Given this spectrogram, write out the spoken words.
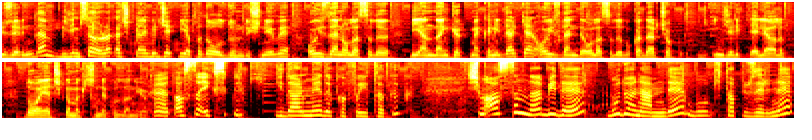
üzerinden bilimsel olarak açıklanabilecek bir yapıda olduğunu düşünüyor. Ve o yüzden olasılığı bir yandan gök mekaniği derken o yüzden de olasılığı bu kadar çok incelikle ele alıp doğayı açıklamak için de kullanıyor. Evet aslında eksiklik gidermeye de kafayı takık. Şimdi aslında bir de bu dönemde bu kitap üzerine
